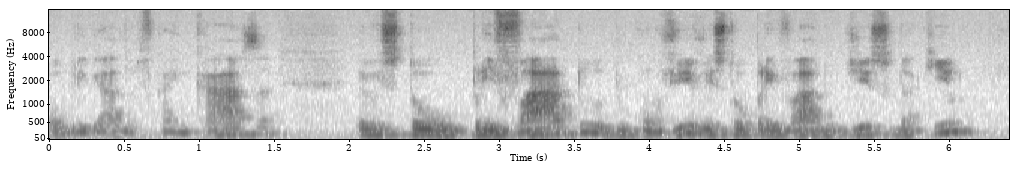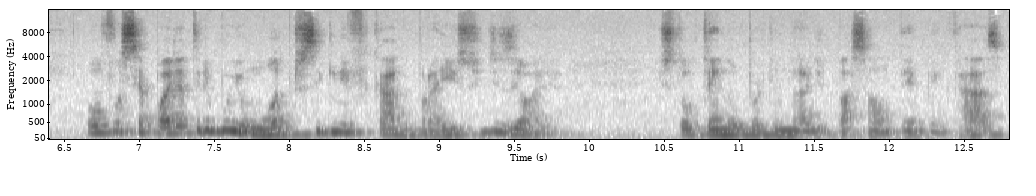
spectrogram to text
obrigado a ficar em casa, eu estou privado do convívio, estou privado disso, daquilo, ou você pode atribuir um outro significado para isso e dizer, olha, estou tendo a oportunidade de passar um tempo em casa.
